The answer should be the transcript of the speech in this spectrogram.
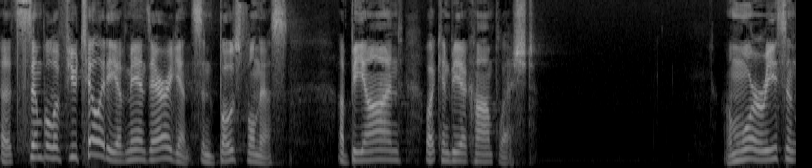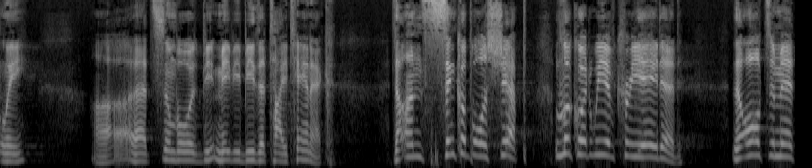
a symbol of futility of man's arrogance and boastfulness of beyond what can be accomplished. More recently, uh, that symbol would be, maybe be the Titanic, the unsinkable ship. Look what we have created the ultimate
